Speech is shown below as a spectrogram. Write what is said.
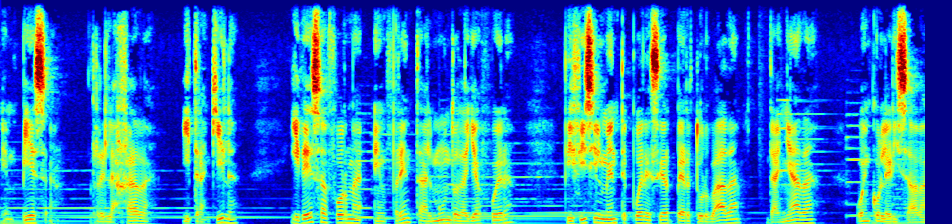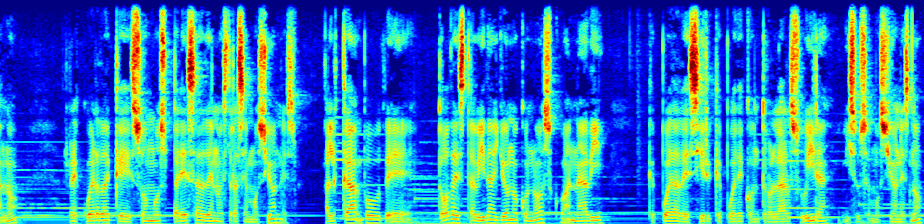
empieza relajada y tranquila, y de esa forma enfrenta al mundo de allá afuera, difícilmente puede ser perturbada, dañada o encolerizada, ¿no? Recuerda que somos presa de nuestras emociones. Al cabo de toda esta vida yo no conozco a nadie que pueda decir que puede controlar su ira y sus emociones, ¿no?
